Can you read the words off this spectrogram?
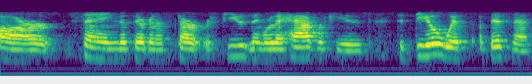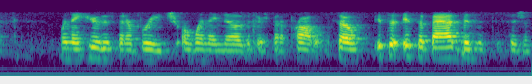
are saying that they're going to start refusing or they have refused to deal with a business when they hear there's been a breach or when they know that there's been a problem. So it's a it's a bad business decision.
